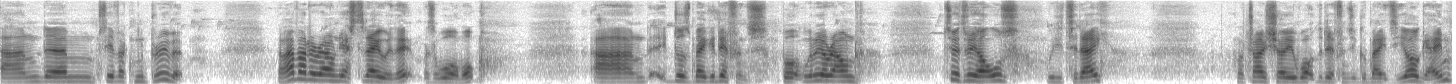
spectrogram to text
and um, see if I can improve it. Now I've had a round yesterday with it as a warm-up and it does make a difference. But we're going to go around two or three holes with you today. I'll try and show you what the difference it could make to your game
